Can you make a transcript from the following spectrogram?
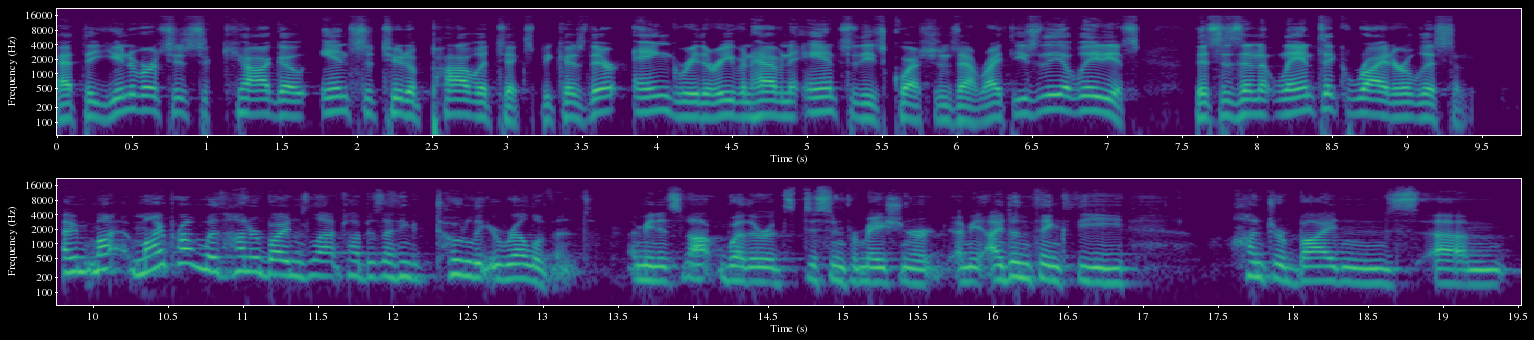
at the University of Chicago Institute of Politics, because they're angry they're even having to answer these questions now, right? These are the elitists. This is an Atlantic writer. Listen. I mean, my, my problem with Hunter Biden's laptop is I think totally irrelevant. I mean, it's not whether it's disinformation or, I mean, I don't think the Hunter Biden's um,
